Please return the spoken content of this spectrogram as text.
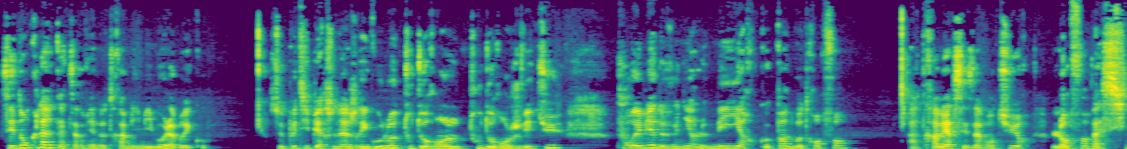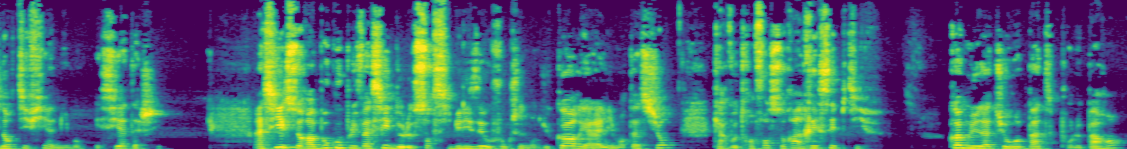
C'est donc là qu'intervient notre ami Mimo l'abricot. Ce petit personnage rigolo, tout orange, tout d'orange vêtu, pourrait bien devenir le meilleur copain de votre enfant. À travers ces aventures, l'enfant va s'identifier à Mimo et s'y attacher. Ainsi, il sera beaucoup plus facile de le sensibiliser au fonctionnement du corps et à l'alimentation, car votre enfant sera réceptif. Comme le naturopathe pour le parent,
